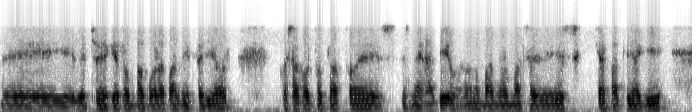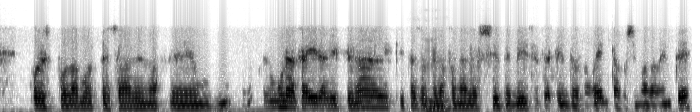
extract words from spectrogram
Eh, y el hecho de que rompa por la parte inferior, pues a corto plazo es, es negativo. ¿no? Lo más normal es que a partir de aquí pues podamos pensar en hacer una caída adicional, quizás hacia la zona de los 7.790 aproximadamente,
